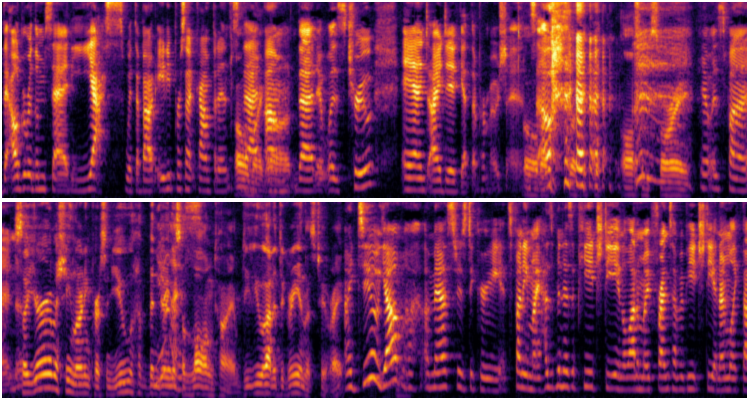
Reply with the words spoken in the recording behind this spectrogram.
the algorithm said yes with about eighty percent confidence Oh that um, that it was true, and I did get the promotion. Oh, so that's such a cool, awesome story. it was fun. So you're a machine learning person. You have been doing this a long time. Do you got a degree in this too, right? I do, yeah, a master's degree. It's funny, my husband has a PhD, and a lot of my friends have a PhD, and I'm like the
